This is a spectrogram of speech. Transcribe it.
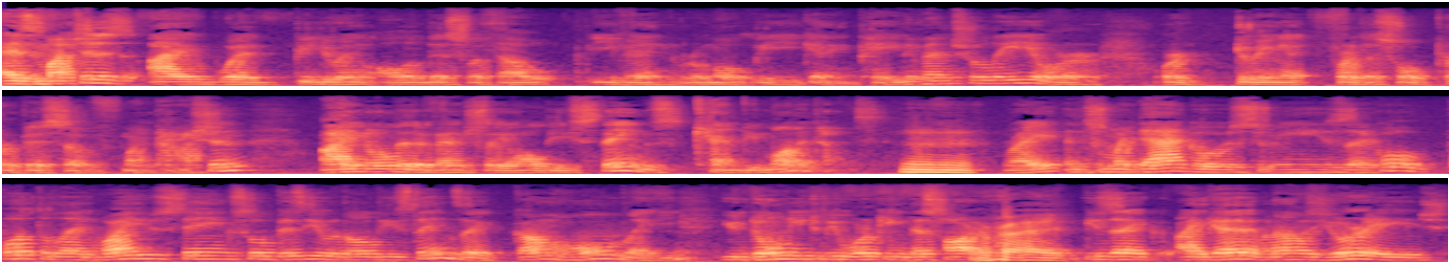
as much as I would be doing all of this without even remotely getting paid eventually or or doing it for the sole purpose of my passion, I know that eventually all these things can be monetized. mm-hmm. Right? And so my dad goes to me, he's like, Oh, but like why are you staying so busy with all these things? Like come home, like you don't need to be working this hard. right He's like, I get it. When I was your age,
